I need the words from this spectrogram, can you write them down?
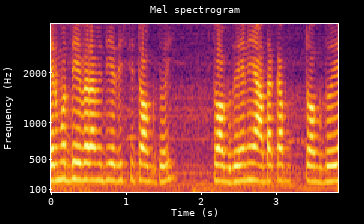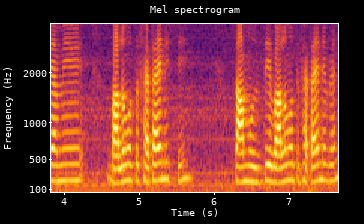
এর মধ্যে এবার আমি দিয়ে দিচ্ছি টক দই। টক দই নিয়ে আধা কাপ টক দই আমি ভালো মতো ফেটাই নিছি। চামচ দিয়ে ভালো মতো ফেটাই নেবেন।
